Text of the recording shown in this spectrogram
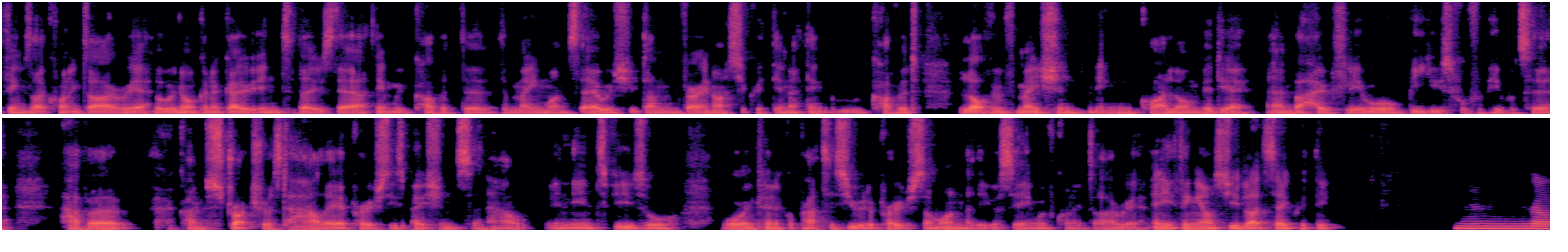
things like chronic diarrhea, but we're not going to go into those there. I think we've covered the the main ones there, which you've done very nicely, Kriti. I think we've covered a lot of information in quite a long video, um, but hopefully it will be useful for people to have a, a, kind of structure as to how they approach these patients and how in the interviews or or in clinical practice you would approach someone that you're seeing with chronic diarrhea. Anything else you'd like to say, Kriti? Mm, no,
